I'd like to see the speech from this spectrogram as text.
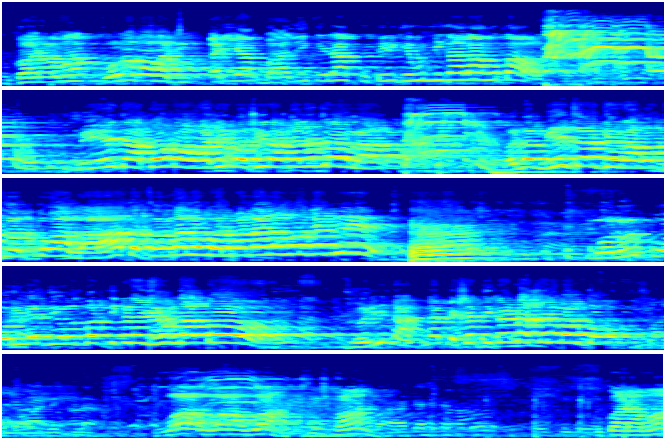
तुकारामा बोला बाबाजी अरे या बालिकेला कुठे घेऊन निघाला होता? मी जातो बाबाजी म्हशी राखायला अन मी जर गेला जर तो आला तर चांगला बनवा नाही लागला म्हणून पोरीला दिवसभर तिकडे घेऊन जातो. घरी नाचण्यापेक्षा तिकडे नाचायला म्हणतो वा वा वा छान. तुकारामा.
